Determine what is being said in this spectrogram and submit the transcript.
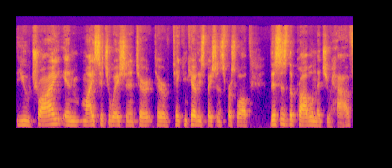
you try in my situation in ter- ter- taking care of these patients, first of all, this is the problem that you have.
